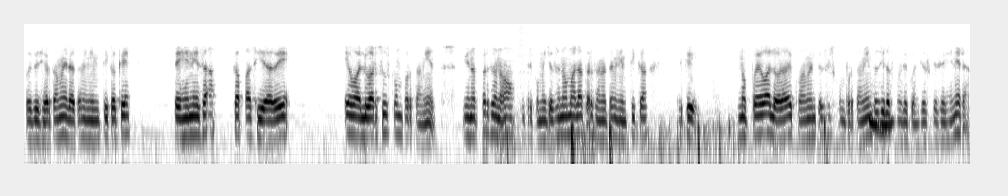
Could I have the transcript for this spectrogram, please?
pues de cierta manera también implica que dejen esa capacidad de evaluar sus comportamientos. Y una persona, entre comillas, una mala persona también implica el que no puede valorar adecuadamente sus comportamientos y las consecuencias que se generan.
